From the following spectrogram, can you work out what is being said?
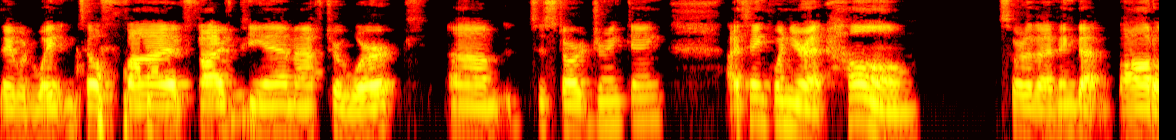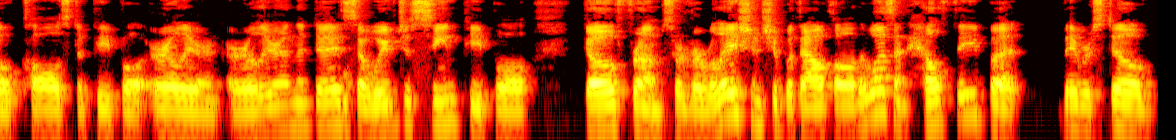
they would wait until 5, 5 p.m. after work um, to start drinking. I think when you're at home, sort of, I think that bottle calls to people earlier and earlier in the day. So we've just seen people go from sort of a relationship with alcohol that wasn't healthy, but they were still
